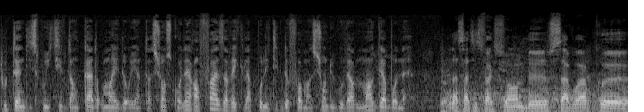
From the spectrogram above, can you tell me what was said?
tout un dispositif d'encadrement et d'orientation scolaire en phase avec la politique de formation du gouvernement gabonais. La satisfaction de savoir que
